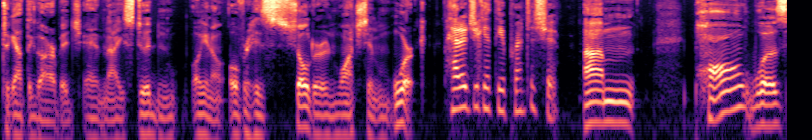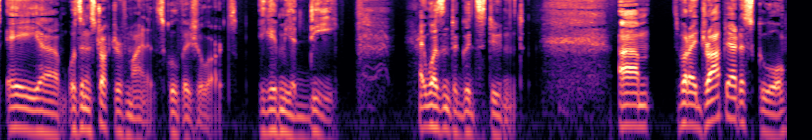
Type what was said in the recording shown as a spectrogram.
took out the garbage, and I stood and you know over his shoulder and watched him work. How did you get the apprenticeship? Um, Paul was a uh, was an instructor of mine at the School of Visual Arts. He gave me a D. I wasn't a good student, um, but I dropped out of school,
